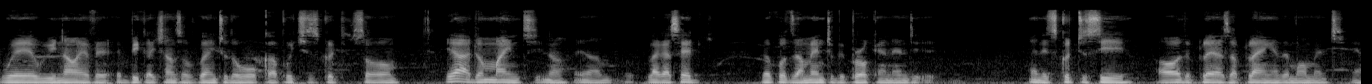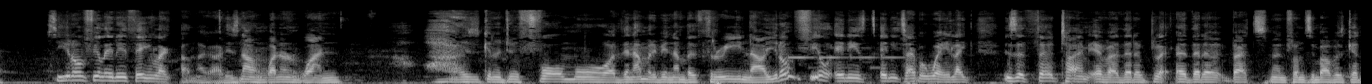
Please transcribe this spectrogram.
where we now have a, a bigger chance of going to the World Cup, which is good. So, yeah, I don't mind. You know, you know, like I said, records are meant to be broken, and and it's good to see all the players are playing at the moment. Yeah. So you don't feel anything like, oh my God, he's now one on one. He's gonna do four more. Then I'm gonna be number three now. You don't feel any any type of way. Like this is the third time ever that a pla uh, that a batsman from Zimbabwe has got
